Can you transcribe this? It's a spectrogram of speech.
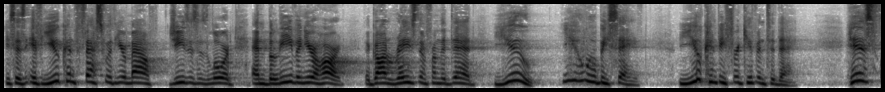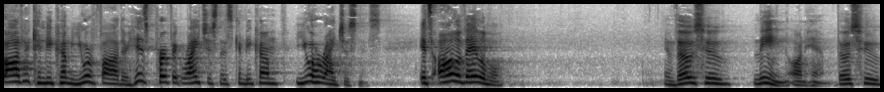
He says, If you confess with your mouth Jesus is Lord and believe in your heart that God raised him from the dead, you, you will be saved. You can be forgiven today. His Father can become your Father. His perfect righteousness can become your righteousness. It's all available and those who lean on him, those who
